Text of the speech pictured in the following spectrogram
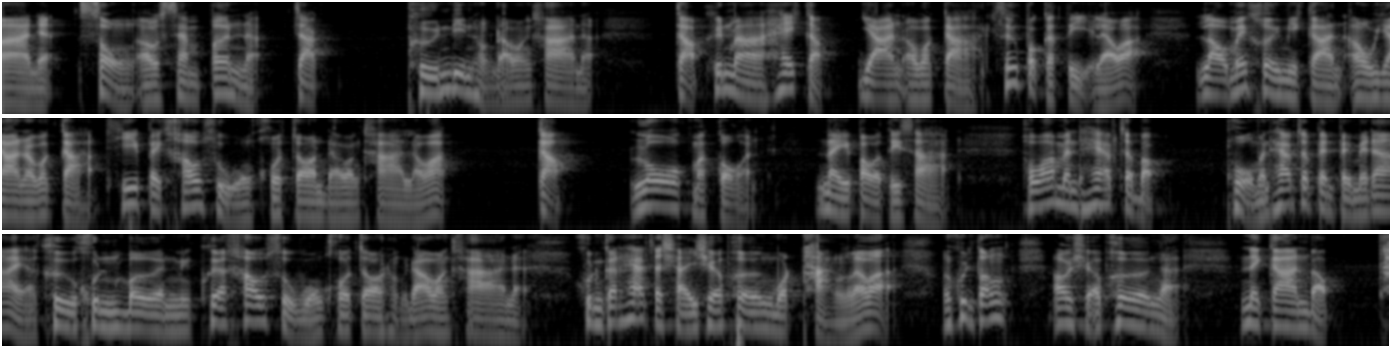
มาเนี่ยส่งเอา sample น่ะจากพื้นดินของดาวอังคารน่ะกลับขึ้นมาให้กับยานอวกาศ ซึ่งปกติแล้วอะเราไม่เคยมีการเอายานอวกาศที่ไปเข้าสู่วงโคจรดาวอังคารแล้วอะกับโลกมาก่อนในประวัติศาสตร์ เพราะว่ามันแทบจะแบบโหมันแทบจะเป็นไปไม่ได้อะคือคุณ burn เพื่อเข้าสู่วงโคจรของดาวอังคารอะคุณก็แทบจะใช้เชื้อเพลิงหมดถังแล้วอะมันคุณต้องเอาเชื้อเพลิงอะในการแบบ ท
